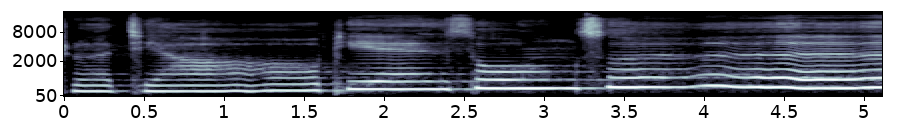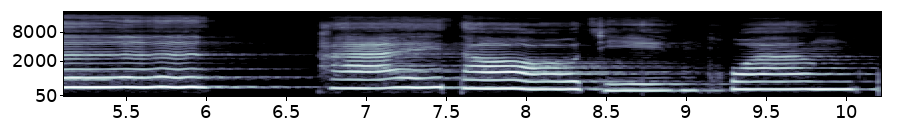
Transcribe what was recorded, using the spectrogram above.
舌角偏松森，开道尽欢花，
